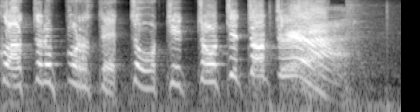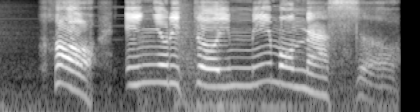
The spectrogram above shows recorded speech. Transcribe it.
꽈트로 뿌르테 쪼찌 쪼찌 쪼찌 Oh, ignorito in mimo naso.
